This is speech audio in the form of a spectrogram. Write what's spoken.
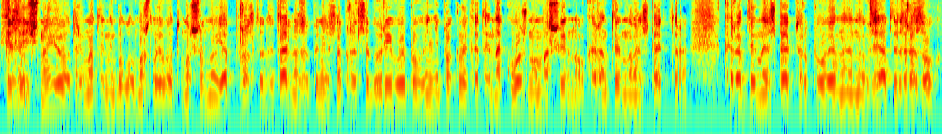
Фізично його отримати не було можливо, тому що ну я просто детально зупинюсь на процедурі. Ви повинні покликати на кожну машину карантинного інспектора. Карантинний інспектор повинен взяти зразок,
